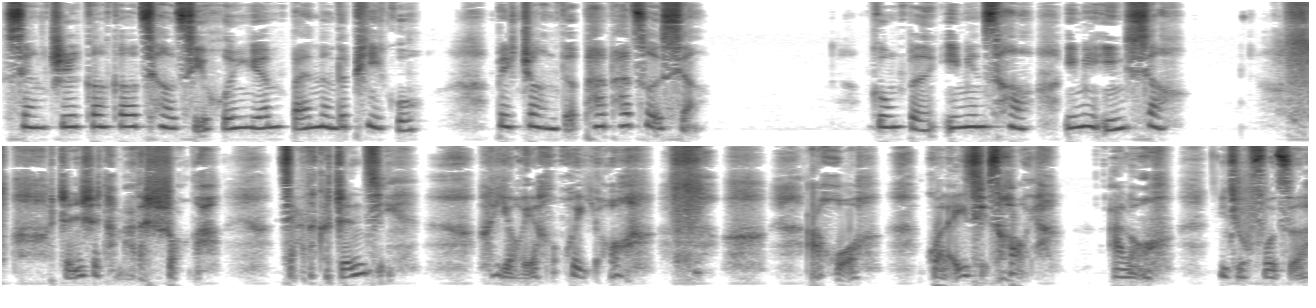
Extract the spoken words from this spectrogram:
像只高高翘起浑圆白嫩的屁股，被撞得啪啪作响。宫本一面操一面淫笑。真是他妈的爽啊！夹的可真紧，咬也很会咬！阿虎，过来一起操呀！阿龙，你就负责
